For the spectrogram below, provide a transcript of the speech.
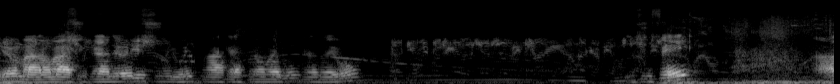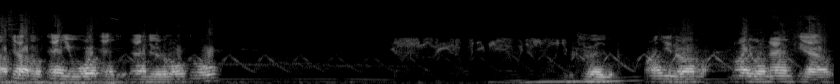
Jön már a másik rendőr is, úgy, úgy már ketten vagyunk, ez a jó. Kicsit fék. Látjátok, ennyi volt egy rendőrautó. Úgyhogy annyira nagyon nem kell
